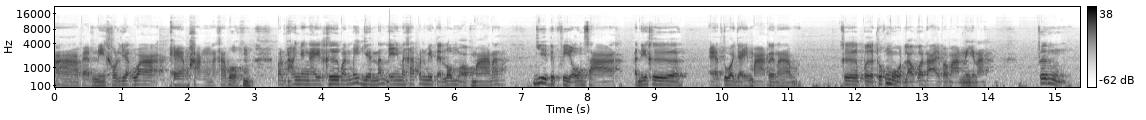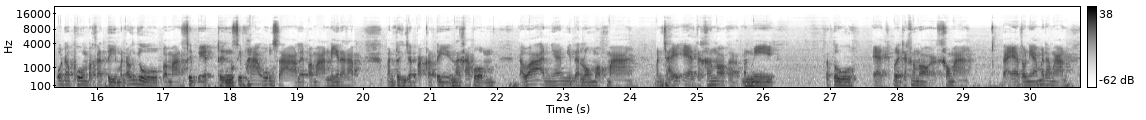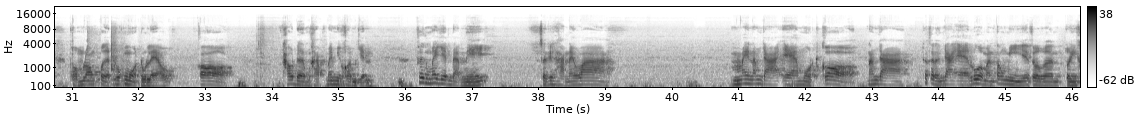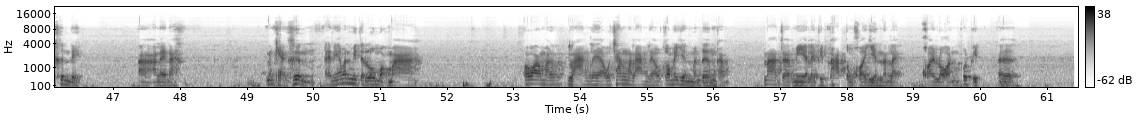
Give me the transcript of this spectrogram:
อ่า แบบนี้เขาเรียกว่าแอร์พังนะครับผม มันพังยังไงคือมันไม่เย็นนั่นเองนะครับ มันมีแต่ลมออกมานะ24องศา อันนี้คือแอร์ตัวใหญ่มากเลยนะครับ คือเปิดทุกโหมดแล้วก็ได้ประมาณนี้นะ ซึ่งอุณหภูมิปกติมันต้องอยู่ประมาณ 11ถึง15 องศาอะไรประมาณนี้นะครับ มันถึงจะปกตินะครับผม แต่ว่าอันนี้มีแต่ลมออกมา มันใช้แอร์จากข้างนอกอะมันมีประตูแอร์เปิดจากข้างนอกอเข้ามา แต่แอร์ตัวนี้ไม่ทำงาน ผมลองเปิดทุกโหมดดูแล้ว ก็เท่าเดิมครับ ไม่มีความเย็น ซึ่งไม่เย็นแบบนี้สันนิษฐานได้ว่า ไม่น้ำยาแอร์หมดก็น้ำยา ถ้าเกิดน้ำยาแอร์รั่วมันต้องมีตัวตัวนี้ขึ้นเด็กอ่าอะไรนะ น้ำแข็งขึ้น แต่นเนี้ยมันมีแต่ลมออกมา เพราะว่ามาล้างแล้วช่างมาล้างแล้วก็ไม่เย็นเหมือนเดิมครับ น่าจะมีอะไรผิดพลาดตรงคอยเย็นนั่นแหละ คอยร้อนพูดผิด เออ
